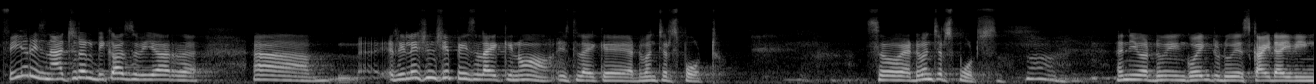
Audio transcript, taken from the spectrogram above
Fear is natural because we are. Uh, uh, relationship is like you know, it's like a adventure sport. So adventure sports, Ah. and you are doing going to do a skydiving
